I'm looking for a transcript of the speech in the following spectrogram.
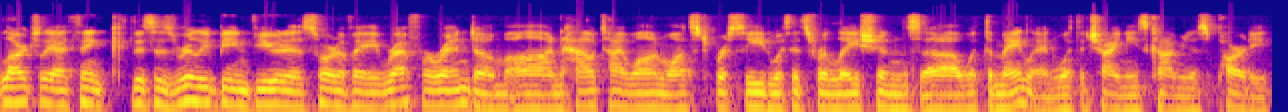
largely, I think this is really being viewed as sort of a referendum on how Taiwan wants to proceed with its relations uh, with the mainland, with the Chinese Communist Party.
